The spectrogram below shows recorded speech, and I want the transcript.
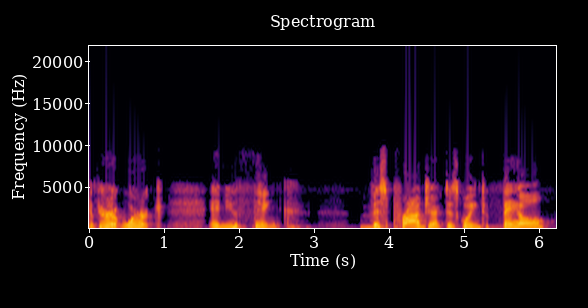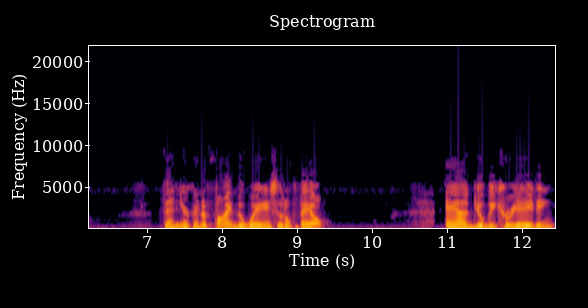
If you're at work and you think this project is going to fail, then you're going to find the ways it'll fail. And you'll be creating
